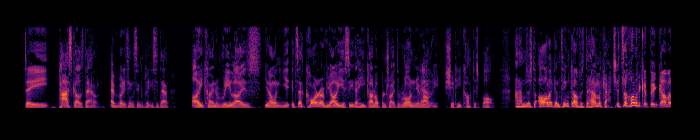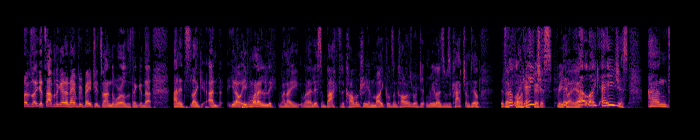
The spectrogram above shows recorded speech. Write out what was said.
the pass goes down. Everybody thinks incomplete. You sit down. I kind of realise, you know, when you, it's a corner of your eye, you see that he got up and tried to run. You're Yeah. going, shit, he caught this ball. And I'm just, all I can think of is the helmet catch. It's all I can think of. And I was like, it's happening again. And every Patriots fan in the world is thinking that. And it's like, and, you know, even when I, li- when I, when I listen back to the commentary and Michaels and Collinsworth didn't realise it was a catch until it The felt like ages. replay, it yeah. felt like ages. And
